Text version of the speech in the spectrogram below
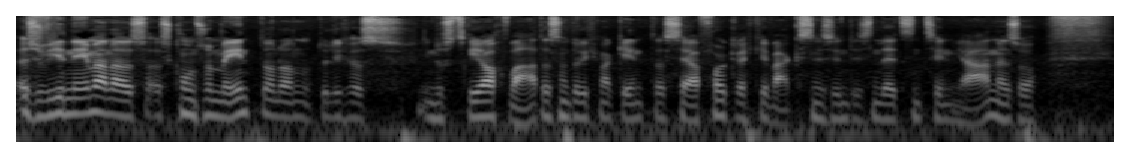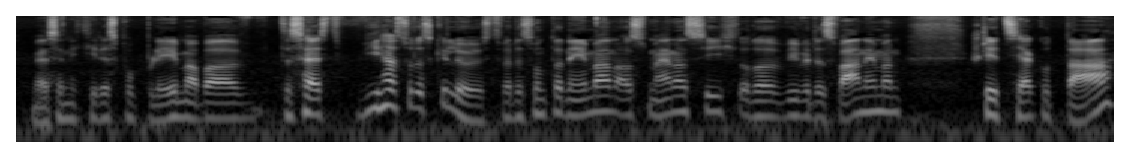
Also wir nehmen als, als Konsumenten oder natürlich als Industrie auch wahr, dass natürlich Magenta sehr erfolgreich gewachsen ist in diesen letzten zehn Jahren. Also weiß ja nicht jedes Problem, aber das heißt, wie hast du das gelöst? Weil das Unternehmen aus meiner Sicht oder wie wir das wahrnehmen, steht sehr gut da.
